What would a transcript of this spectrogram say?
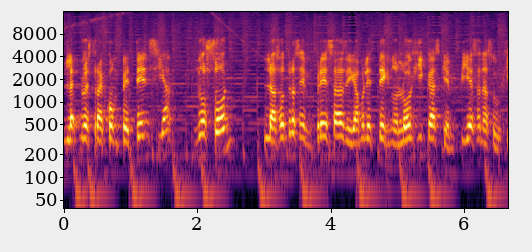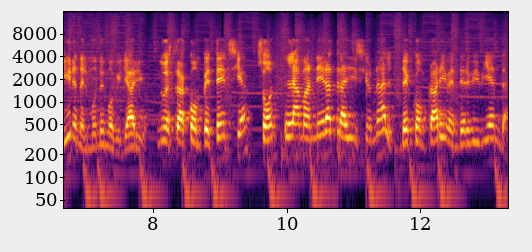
nuestra competencia no son las otras empresas, digámosle, tecnológicas que empiezan a surgir en el mundo inmobiliario. Nuestra competencia son la manera tradicional de comprar y vender vivienda,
